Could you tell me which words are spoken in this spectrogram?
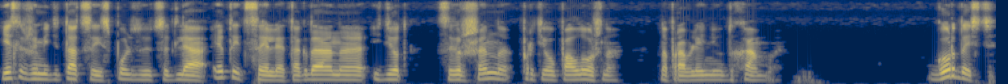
Если же медитация используется для этой цели, тогда она идет совершенно противоположно направлению Дхаммы. Гордость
